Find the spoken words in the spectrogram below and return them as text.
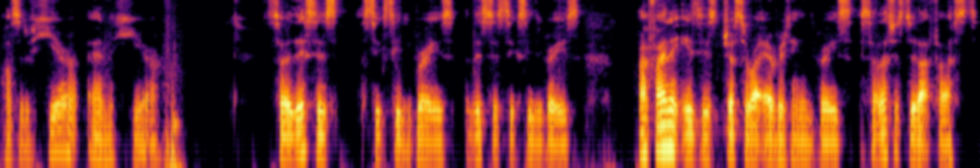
Positive here and here. So this is 60 degrees. This is 60 degrees. I find it easiest just to write everything in degrees. So let's just do that first.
